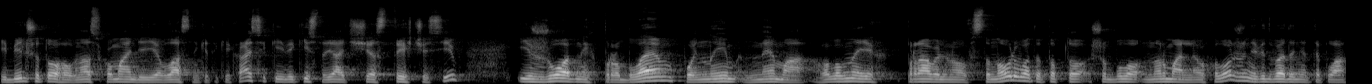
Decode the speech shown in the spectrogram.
І більше того, в нас в команді є власники таких асіків, які стоять ще з тих часів, і жодних проблем по ним нема. Головне їх правильно встановлювати, тобто, щоб було нормальне охолодження, відведення тепла,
